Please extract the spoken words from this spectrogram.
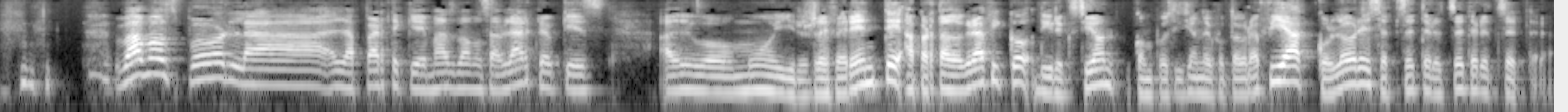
Vamos por la, la parte que más vamos a hablar, creo que es algo muy referente, apartado gráfico, dirección, composición de fotografía, colores, etcétera, etcétera, etcétera.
